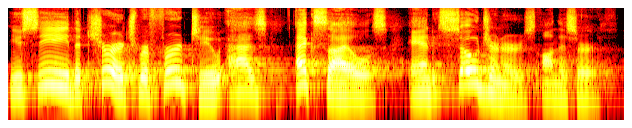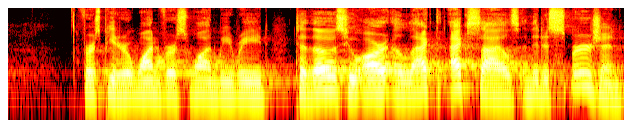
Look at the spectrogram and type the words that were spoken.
you see the church referred to as exiles and sojourners on this earth. 1 Peter 1, verse 1, we read, To those who are elect exiles in the dispersion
